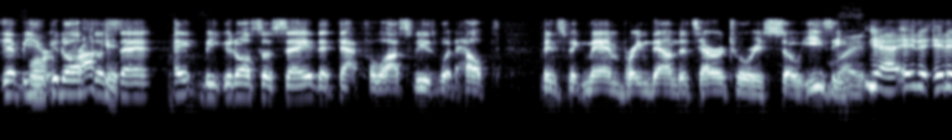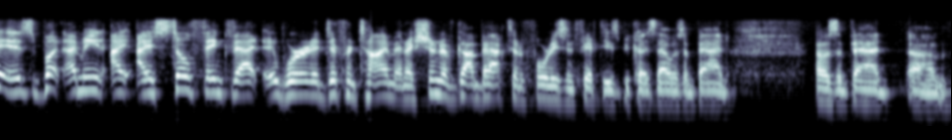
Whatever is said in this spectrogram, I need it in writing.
Yeah, but you could also Crockett. say, but you could also say that that philosophy is what helped Vince McMahon bring down the territories so easy. Right. yeah, it it is. But I mean, I I still think that we're in a different time, and I shouldn't have gone back to the 40s and 50s because that was a bad that was a bad um,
